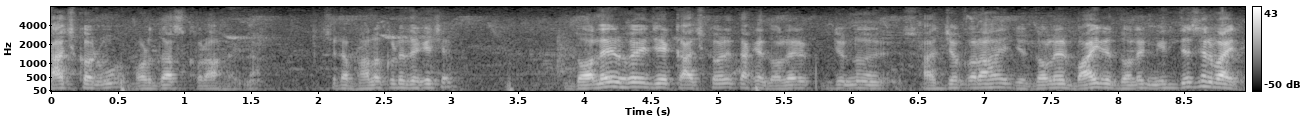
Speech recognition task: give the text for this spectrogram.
কাজকর্ম বরদাস্ত করা হয় না। সেটা ভালো করে দেখেছেন। দলের হয়ে যে কাজ করে, তাকে দলের জন্য সাহায্য করা হয়, যে দলের বাইরে, দলের নির্দেশের বাইরে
